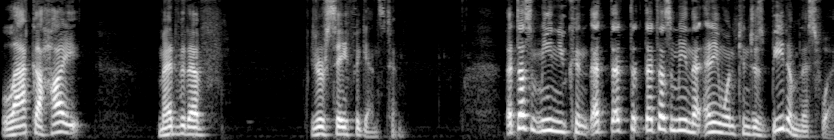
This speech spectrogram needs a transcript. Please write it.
lack of height, Medvedev, you're safe against him. That doesn't mean you can. That that that doesn't mean that anyone can just beat him this way.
